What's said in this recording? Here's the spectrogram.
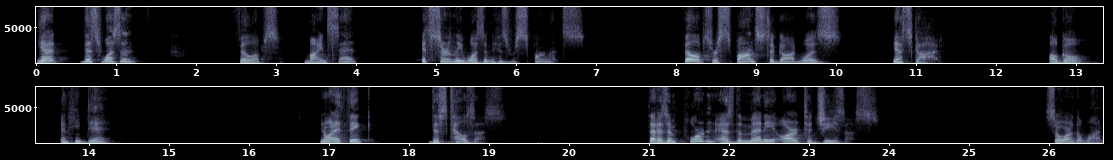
Yet, this wasn't Philip's mindset. It certainly wasn't his response. Philip's response to God was, Yes, God, I'll go. And he did. You know what I think this tells us? That as important as the many are to Jesus, so are the one.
